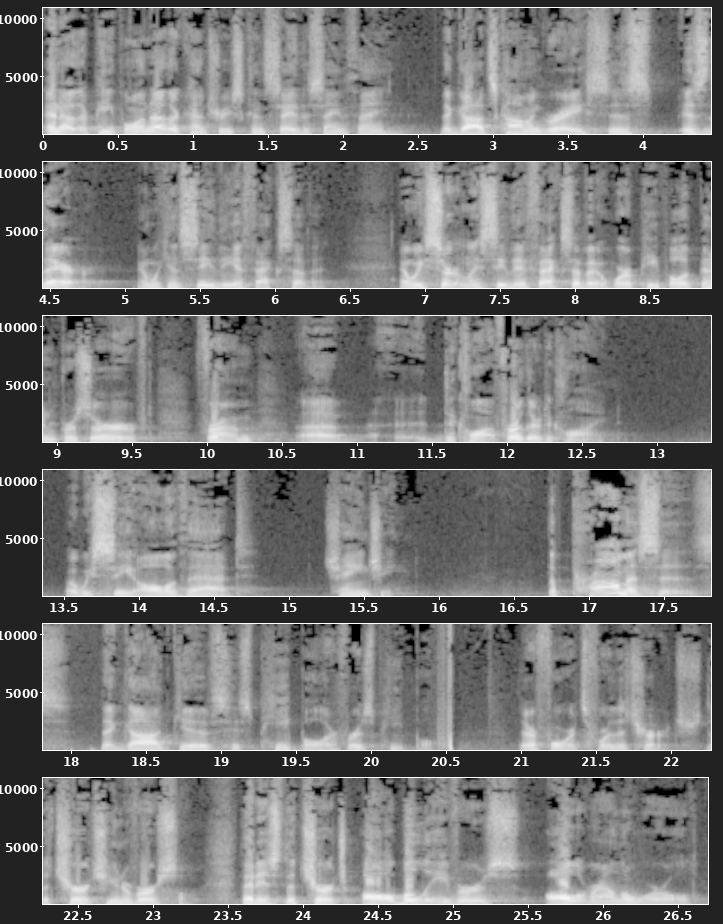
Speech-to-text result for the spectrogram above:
And other people in other countries can say the same thing. that God's common grace is, is there, and we can see the effects of it. And we certainly see the effects of it where people have been preserved from uh, decline, further decline. But we see all of that changing. The promises that God gives his people are for his people. Therefore, it's for the church, the church universal. That is, the church, all believers all around the world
